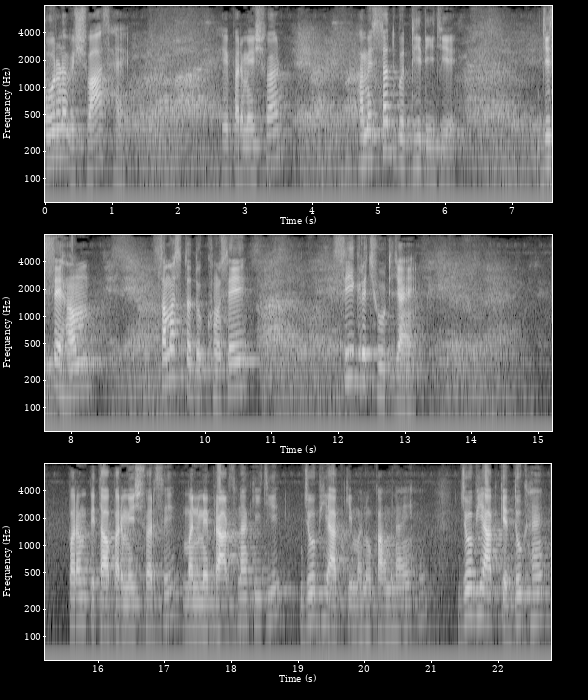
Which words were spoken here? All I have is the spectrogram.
पूर्ण विश्वास है हे परमेश्वर, हमें सद्बुद्धि दीजिए, जिससे हम समस्त दुखों से शीघ्र छूट जाएँ। परम पिता परमेश्वर से मन में प्रार्थना कीजिए, जो भी आपकी मनोकामनाएँ हैं, जो भी आपके दुख हैं,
